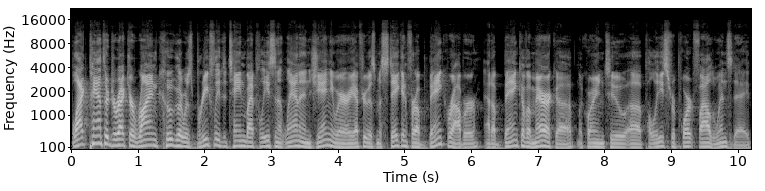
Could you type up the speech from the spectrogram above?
Black Panther director Ryan Coogler was briefly detained by police in Atlanta in January after he was mistaken for a bank robber at a Bank of America, according to a police report filed Wednesday.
